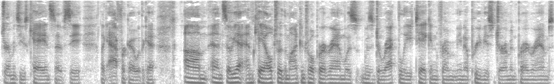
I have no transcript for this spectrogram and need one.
germans use k instead of c like africa with a k. Um, and so yeah mk ultra the mind control program was was directly taken from you know previous german programs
